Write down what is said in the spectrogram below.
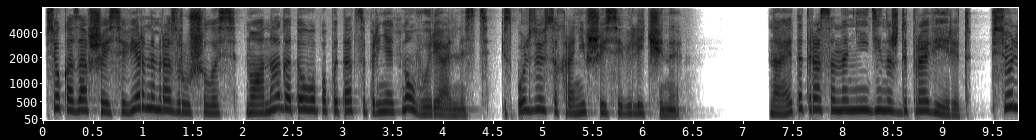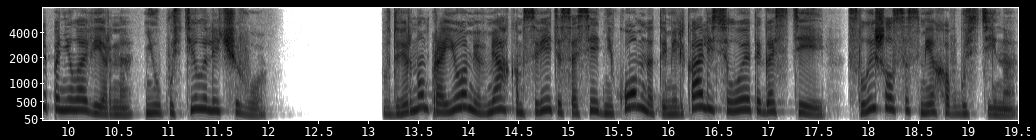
Все казавшееся верным разрушилось, но она готова попытаться принять новую реальность, используя сохранившиеся величины. На этот раз она не единожды проверит, все ли поняла верно, не упустила ли чего. В дверном проеме в мягком свете соседней комнаты мелькали силуэты гостей, слышался смех Августина.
